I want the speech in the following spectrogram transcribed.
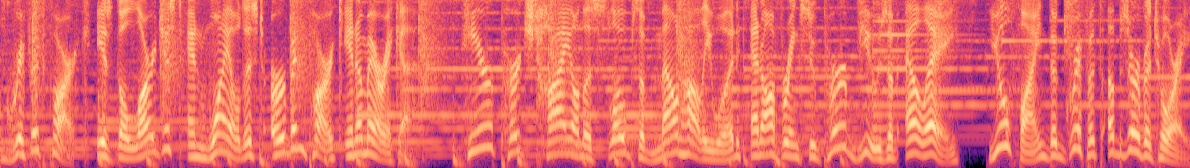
Griffith Park is the largest and wildest urban park in America. Here, perched high on the slopes of Mount Hollywood and offering superb views of LA, you'll find the Griffith Observatory.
